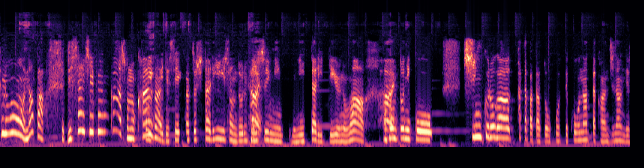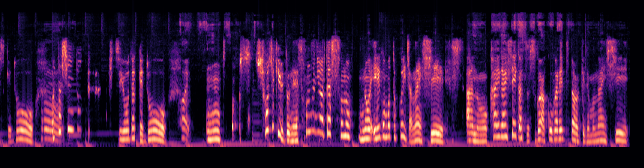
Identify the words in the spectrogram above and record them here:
でも、なんか、実際自分がその海外で生活したり、そのドルフィンスイミングに行ったりっていうのは、はい本。当にこう、シンクロがパタパタと起こってこうなった感じなんですけど、うん、私にとって必要だけど、はい。うん、そ正直言うとね、そんなに私、その、の英語も得意じゃないし、あの、海外生活すごい憧れてたわけでもないし、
